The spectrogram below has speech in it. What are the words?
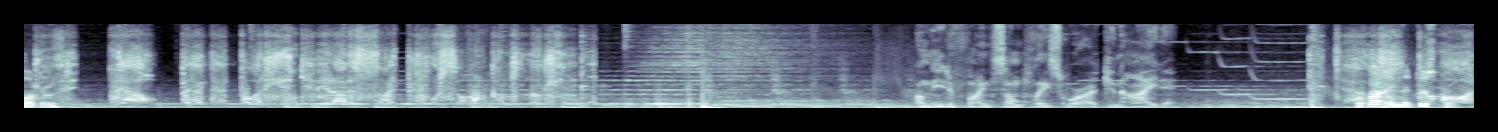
Body. Now, bag that body and get it out of sight before someone comes looking. I'll need to find some place where I can hide it. What about in the Come dustbin? on.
